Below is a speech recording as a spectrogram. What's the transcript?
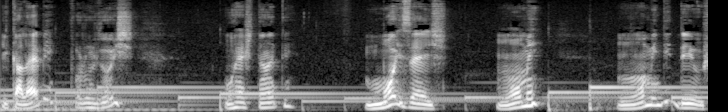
e Caleb foram os dois. O restante, Moisés, um homem, um homem de Deus.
